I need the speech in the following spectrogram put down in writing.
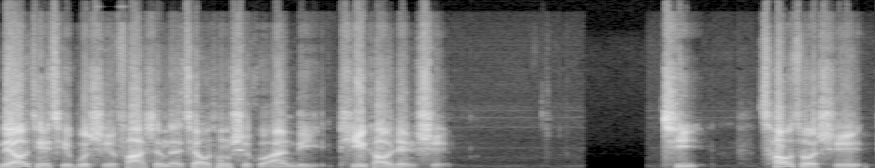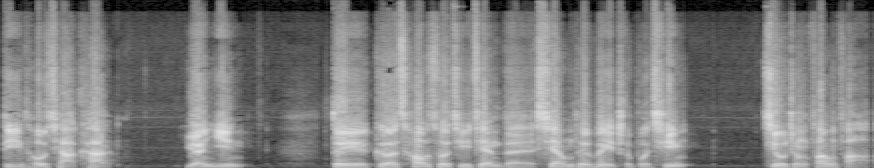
了解起步时发生的交通事故案例，提高认识。七，操作时低头下看，原因，对各操作机件的相对位置不清。纠正方法：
